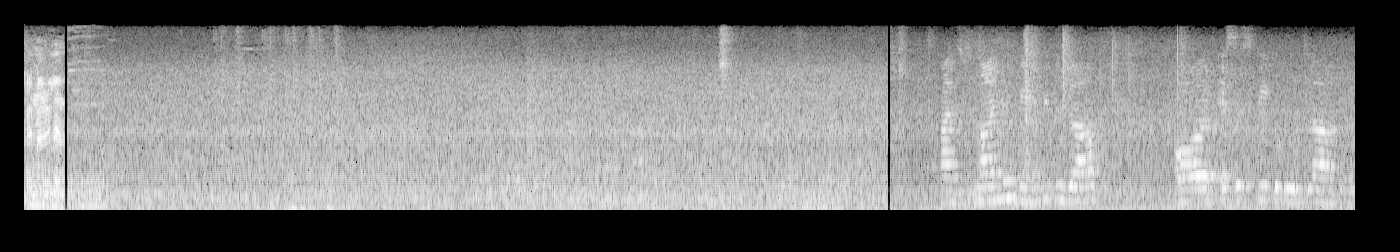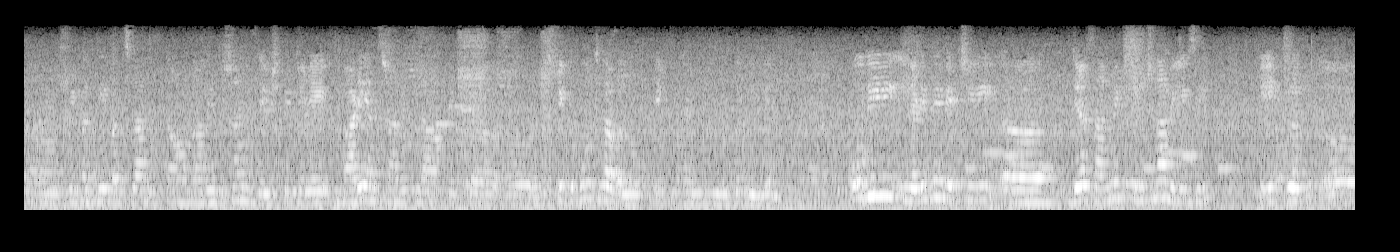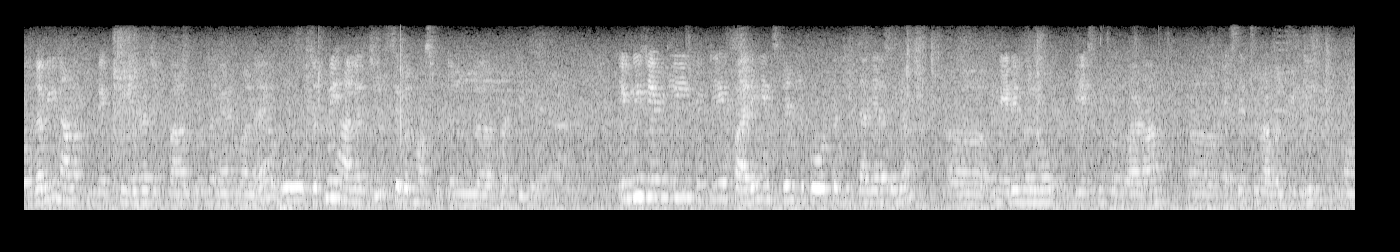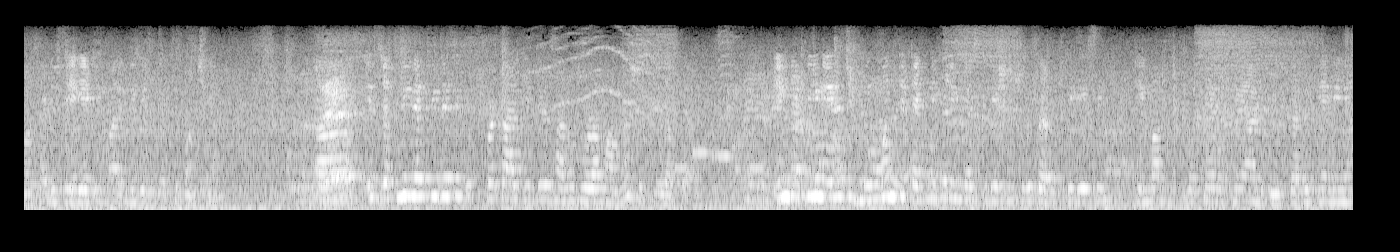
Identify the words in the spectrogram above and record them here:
കണ്ണാവില്ല माननीय डीजीपी ਪੰਜਾਬ ਔਰ ਐਸਐਸਪੀ ਕਪੂਰਥਲਾ ਸ਼੍ਰੀਮਤੀ ਵਤਸਲਾ ਗੁਪਤਾ, ਉਹਨਾਂ ਦੇ ਦਿਸ਼ਾ ਨਿਰਦੇਸ਼ ਤੇ ਜਿਹੜੇ ਮਾੜੇ ਅੰਸਰਾਂ ਦੇ ਖਿਲਾਫ ਇੱਕ ਡਿਸਟ੍ਰਿਕਟ ਕਪੂਰਥਲਾ ਵੱਲੋਂ ਇੱਕ ਮੁਹਿੰਮ ਨਿੱਘੀ ਗਈ ਹੈ। ਉਹਦੀ ਲੜੀ ਦੇ ਵਿੱਚ ਹੀ ਜਿਹੜਾ ਸਾਨੂੰ ਇੱਕ ਸੂਚਨਾ ਮਿਲੀ ਸੀ ਕਿ ਇੱਕ ਅਹ, ਰਵੀ ਨਾਮਕ ਵਿਅਕਤੀ ਜਿਹੜਾ ਜਗਪਾਲਪੁਰ ਦਾ ਰਹਿਣ ਵਾਲਾ ਹੈ ਉਹ ਜ਼ਖਮੀ ਹਾਲਤ 'ਚ ਸਿਵਲ ਹਸਪੀਟਲ ਭਰਤੀ ਹੋਇਆ ਹੈ ਇਮੀਡੀਏਟਲੀ ਕਿਉਂਕਿ ਇਹ ਫਾਇਰਿੰਗ ਇਨਸੀਡੈਂਟ ਰਿਪੋਰਟ ਕੀਤਾ ਗਿਆ ਸੀਗਾ ਮੇਰੇ ਵੱਲੋਂ ਡੀਐਸਪੀ ਫਗਵਾੜਾ ਐਸਐਚਓ ਰਾਵਲਪਿੰਡੀ ਔਰ ਸਾਡੀ ਸੀਆਈਏ ਟੀਮਾਂ ਇਮੀਡੀਏਟਲੀ ਇੱਥੇ ਪਹੁੰਚੀਆਂ ਇਸ ਜ਼ਖਮੀ ਵਿਅਕਤੀ ਦੇ ਅਸੀਂ ਪੁੱਛ ਪੜਤਾਲ ਕੀਤੀ ਤੇ ਸਾਨੂੰ ਥੋੜਾ ਮਾਮਲਾ ਸ਼ੱਕੀ ਦਾ ਪਿਆ ਇਨ ਬਿਟਵੀਨ ਇਹਦੇ ਚ ਹਿਊਮਨ ਤੇ ਟੈਕਨੀਕਲ ਇਨਵੈਸਟੀਗੇਸ਼ਨ ਸ਼ੁਰੂ ਕਰ ਦਿੱਤੀ ਗਈ ਸੀ ਟੀਮਾਂ ਵੱਖਰੀਆਂ ਵੱਖਰੀਆਂ ਡਿਊਟ ਕਰ ਦਿੱਤੀਆਂ ਗਈਆਂ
